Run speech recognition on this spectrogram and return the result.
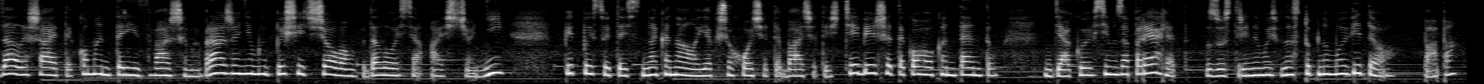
Залишайте коментарі з вашими враженнями, пишіть, що вам вдалося, а що ні. Підписуйтесь на канал, якщо хочете бачити ще більше такого контенту. Дякую всім за перегляд. Зустрінемось в наступному відео. Па-па!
